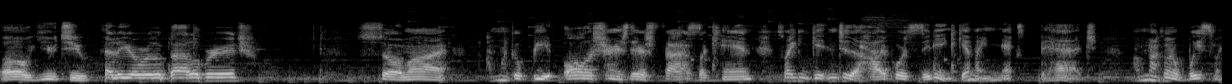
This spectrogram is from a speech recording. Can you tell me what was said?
Oh, you two. Heading over the battle bridge? So am I. I'm gonna go beat all the trainers there as fast as I can so I can get into the Highport City and get my next badge. I'm not gonna waste my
